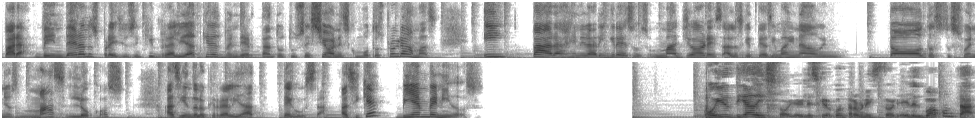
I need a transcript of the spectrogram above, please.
para vender a los precios en que en realidad quieres vender tanto tus sesiones como tus programas y para generar ingresos mayores a los que te has imaginado en todos tus sueños más locos, haciendo lo que en realidad te gusta. Así que, bienvenidos. Hoy es día de historia y les quiero contar una historia y les voy a contar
